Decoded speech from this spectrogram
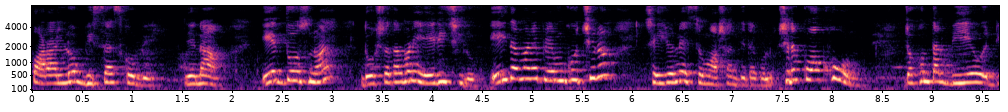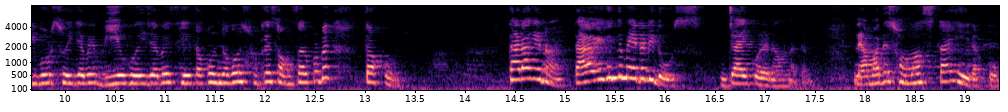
পাড়ার লোক বিশ্বাস করবে যে না, এর দোষ নয়, দোষটা তার মানে এরই ছিল। এই তার মানে প্রেম করছিল, সেই জন্য এর সঙ্গে অশান্তিটা করল। সেটা কখন? যখন তার বিয়ে ডিভোর্স হয়ে যাবে, বিয়ে হয়ে যাবে, সে তখন যখন সুখে সংসার করবে, তখন। তার আগে নয়, তার আগে কিন্তু মেয়েটারই দোষ। যাই করে নাও না কেন। মানে আমাদের সমাজটাই এরকম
